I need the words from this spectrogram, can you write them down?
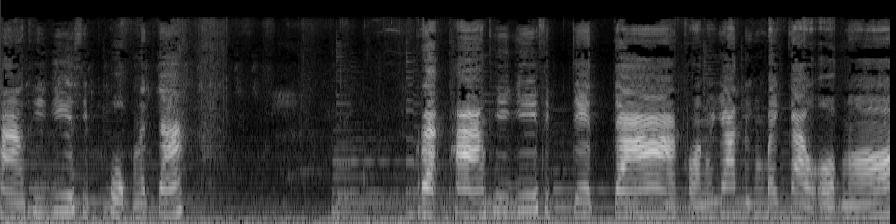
ถางที่26นะจ๊ะ กระถางที่ 27 จ้า ขออนุญาตดึงใบเก่าออกเนาะ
